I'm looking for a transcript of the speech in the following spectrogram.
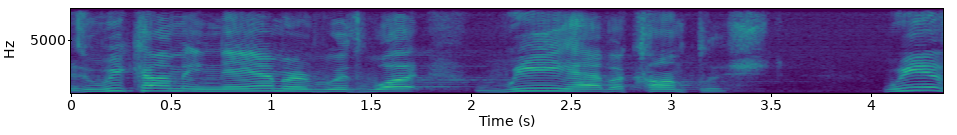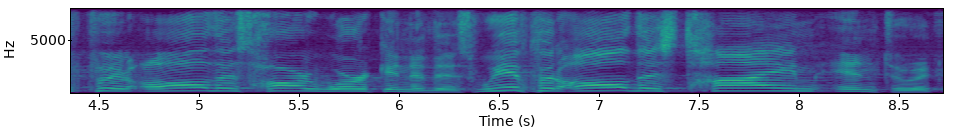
As we become enamored with what we have accomplished, we have put all this hard work into this. We have put all this time into it.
